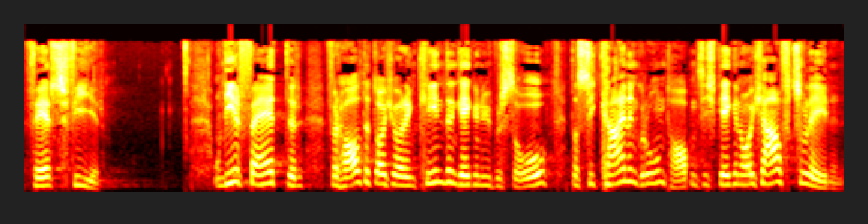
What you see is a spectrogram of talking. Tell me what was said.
Vers 4. Und ihr Väter, verhaltet euch euren Kindern gegenüber so, dass sie keinen Grund haben, sich gegen euch aufzulehnen.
